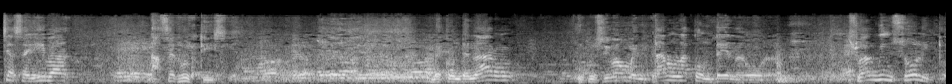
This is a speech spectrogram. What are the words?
Se iba a hacer justicia. Condenaron, inclusive aumentaron la condena ahora. Eso es algo insólito.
